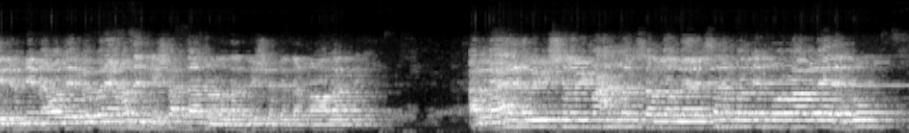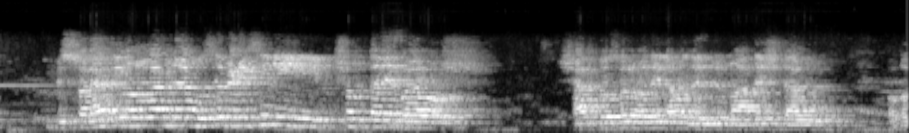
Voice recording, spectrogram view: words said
এই জন্য নামাজের ব্যাপারে আমাদেরকে সাবধান হওয়া লাগবে সচেতন হওয়া লাগবে। আল্লাহ নবী, বিশ্বনবী সাল্লাল্লাহু আলাইহি ওয়াসাল্লাম বলেন সন্তানের বয়স বছর হলে জন্য আদেশ দাও। ওয়া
